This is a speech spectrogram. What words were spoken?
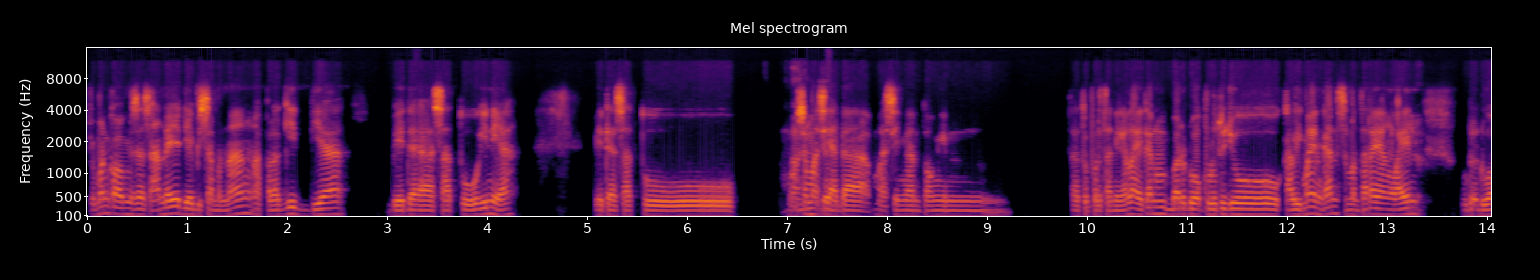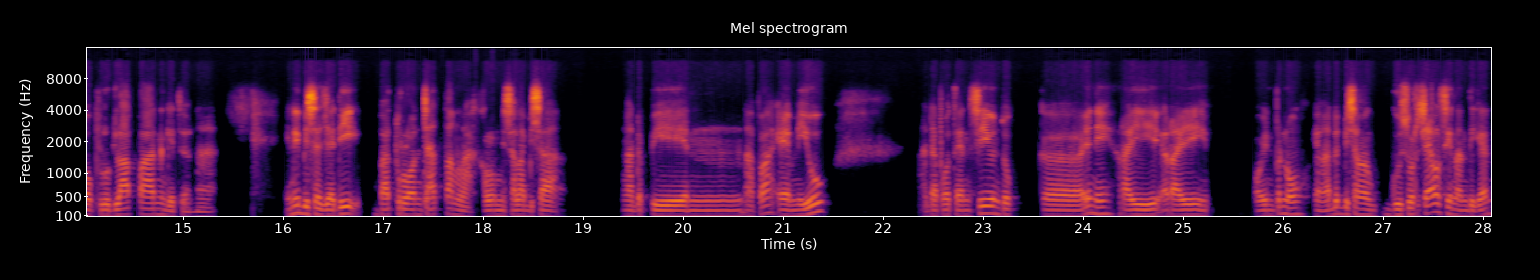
Cuman kalau misalnya seandainya dia bisa menang apalagi dia beda satu ini ya. Beda satu maksudnya masih ada masih ngantongin satu pertandingan lagi kan baru 27 kali main kan sementara yang lain udah 28 gitu. Nah, ini bisa jadi batu loncatan lah kalau misalnya bisa ngadepin apa MU ada potensi untuk ke ini raih raih poin penuh yang ada bisa ngegusur Chelsea nanti kan.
